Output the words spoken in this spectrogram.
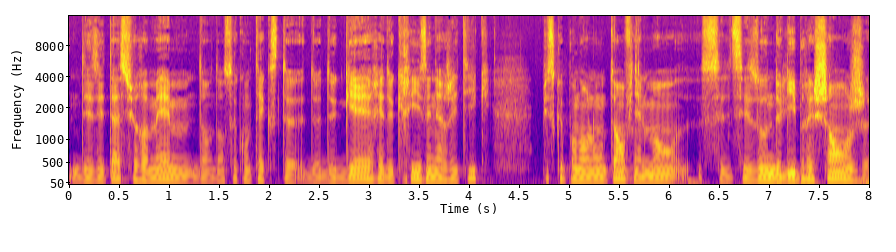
des États sur eux-mêmes dans, ce contexte de, guerre et de crise énergétique, puisque pendant longtemps, finalement, ces, zones de libre-échange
